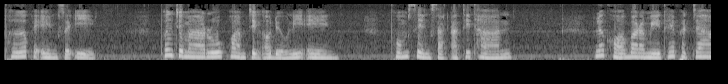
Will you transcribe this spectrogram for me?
เพ้อไปเองเสียอีก เพิ่งจะมารู้ความจริงเอาเดี๋ยวนี้เอง ผมเสี่ยงสัตว์อธิษฐาน และขอบารมีเทพเจ้า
